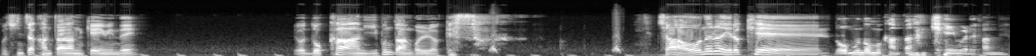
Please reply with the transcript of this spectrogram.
뭐 진짜 간단한 게임인데? 이거 녹화 한 2분도 안 걸렸겠어. 자, 오늘은 이렇게 너무너무 간단한 게임을 해봤네요.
